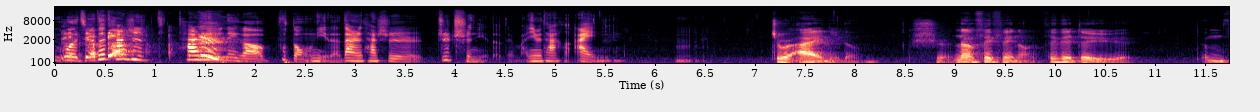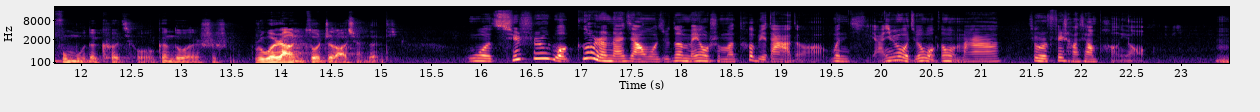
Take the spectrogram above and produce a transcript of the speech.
我觉得她是她是那个不懂你的，但是她是支持你的？因为他很爱你。嗯，就是爱你的，是，那狒狒呢？狒狒对于嗯父母的渴求更多的是什么？如果让你做这道选择题，我其实我个人来讲，我觉得没有什么特别大的问题啊，因为我觉得我跟我妈就是非常像朋友，嗯，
